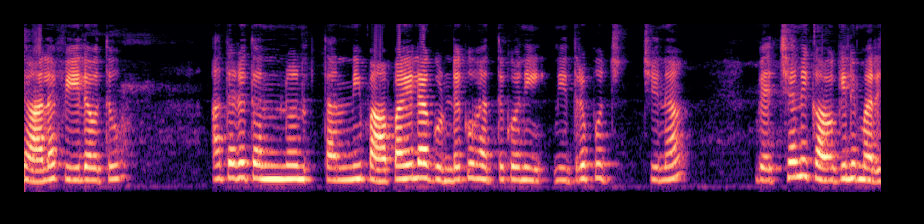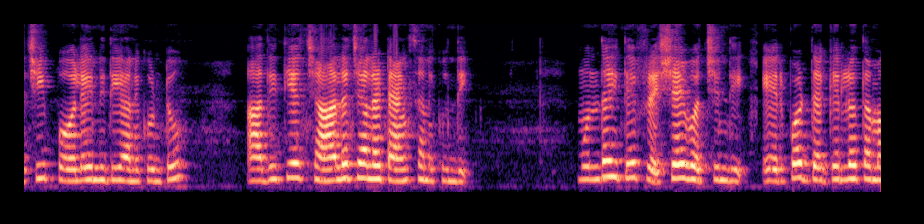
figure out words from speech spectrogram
చాలా ఫీల్ అవుతూ అతడు తన్ను తన్ని పాపాయిలా గుండెకు హత్తుకొని నిద్రపుచ్చిన వెచ్చని కౌగిలి మరిచి పోలేనిది అనుకుంటూ ఆదిత్య చాలా చాలా థ్యాంక్స్ అనుకుంది. ముందైతే ఫ్రెష్ అయి వచ్చింది. ఎయిర్పోర్ట్ దగ్గరలో తమ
